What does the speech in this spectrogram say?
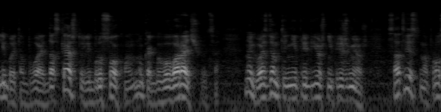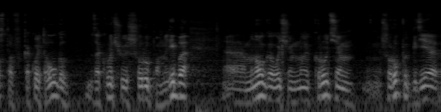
Либо это бывает доска, что ли, брусок, он ну, как бы выворачивается. Ну и гвоздем ты не прибьешь, не прижмешь. Соответственно, просто в какой-то угол закручиваешь шурупом. Либо э, много очень мы крутим шурупы, где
